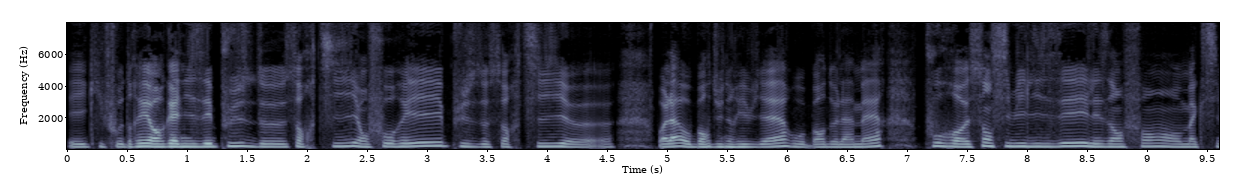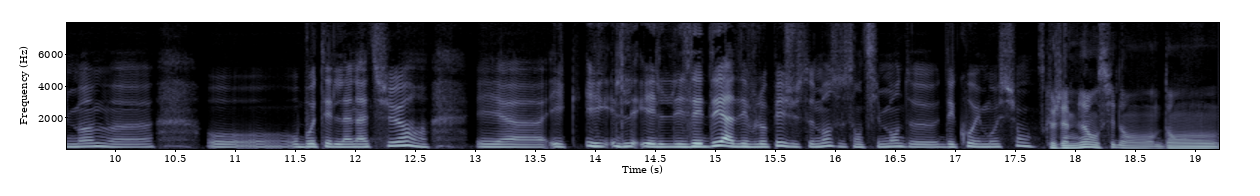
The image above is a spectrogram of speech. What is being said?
et qu'il faudrait organiser plus de sorties en forêt, plus de sorties euh, voilà, au bord d'une rivière ou au bord de la mer pour euh, sensibiliser les enfants au maximum aux, beautés de la nature euh, et, et, les aider à développer justement ce sentiment d'éco-émotion. Ce que j'aime bien aussi dans,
